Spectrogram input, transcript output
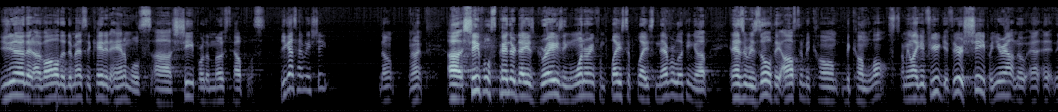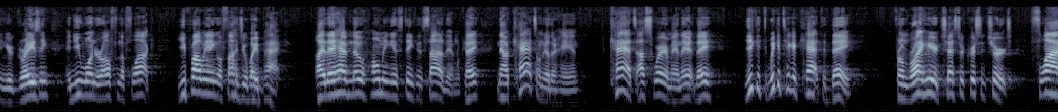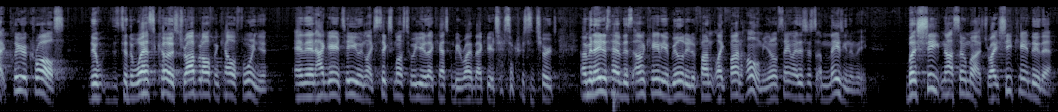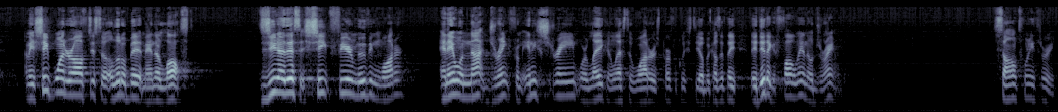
You know that of all the domesticated animals, uh, sheep are the most helpless. Do you guys have any sheep? Don't? Right? Uh, sheep will spend their days grazing, wandering from place to place, never looking up, and as a result, they often become, become lost. I mean, like if, you, if you're a sheep and you're out the, and you're grazing and you wander off from the flock, you probably ain't going to find your way back. Like they have no homing instinct inside of them, okay? Now, cats, on the other hand, cats, I swear, man, they, they, you could, we could take a cat today from right here, Chester Christian Church, fly it clear across the, to the West Coast, drop it off in California, and then I guarantee you in like six months to a year, that cat's going to be right back here at Chester Christian Church. I mean, they just have this uncanny ability to find, like, find home. You know what I'm saying? Like, it's just amazing to me. But sheep, not so much, right? Sheep can't do that. I mean, sheep wander off just a, a little bit, man. They're lost. Did you know this? That sheep fear moving water? And they will not drink from any stream or lake unless the water is perfectly still. Because if they, they do, they could fall in, they'll drown. Psalm 23.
